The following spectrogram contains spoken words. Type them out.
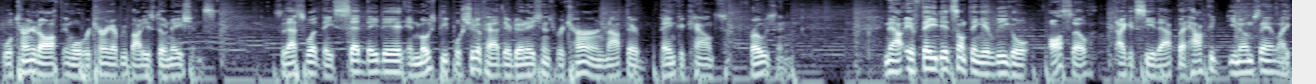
we'll turn it off and we'll return everybody's donations. So that's what they said they did and most people should have had their donations returned not their bank accounts frozen now, if they did something illegal, also, I could see that. But how could you know? what I'm saying like,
